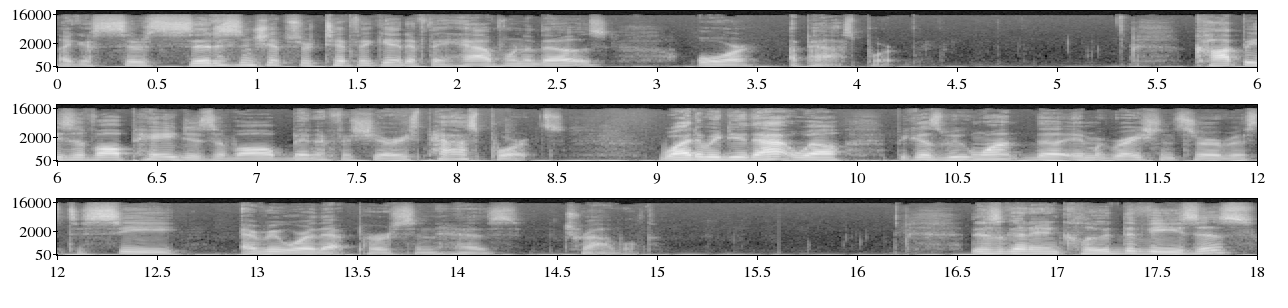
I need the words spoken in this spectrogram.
like a citizenship certificate if they have one of those, or a passport. Copies of all pages of all beneficiaries' passports. Why do we do that? Well, because we want the immigration service to see everywhere that person has traveled. This is going to include the visas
